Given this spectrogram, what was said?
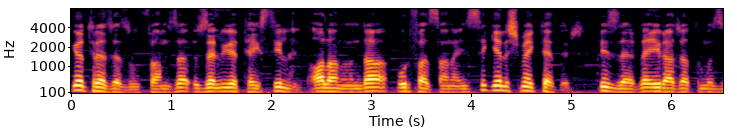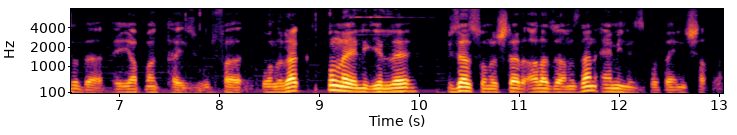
götüreceğiz Urfa'mıza. Özellikle tekstil alanında Urfa sanayisi gelişmektedir. Bizler de ihracatımızı da yapmaktayız Urfa olarak. Bununla ilgili güzel sonuçlar alacağımızdan eminiz burada inşallah.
